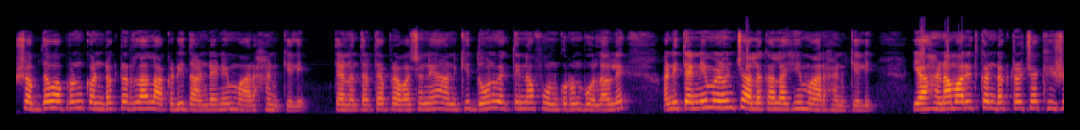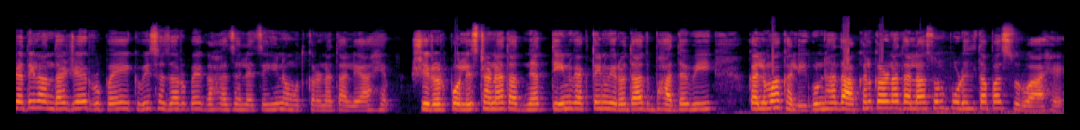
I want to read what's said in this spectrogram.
शब्द वापरून कंडक्टरला लाकडी दांड्याने मारहाण केली. त्यानंतर त्या प्रवाशाने आणखी दोन व्यक्तींना फोन करून बोलावले आणि त्यांनी मिळून चालकालाही मारहाण केली. या हाणामारीत कंडक्टरच्या खिशातील अंदाजे रुपये एकवीस हजार रुपये गहाळ झाल्याचेही नमूद करण्यात आले आहे. शिरूर पोलीस ठाण्यात अज्ञात तीन व्यक्तींविरोधात भादवी कलमाखाली गुन्हा दाखल करण्यात आला असून पुढील तपास सुरू आहे.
